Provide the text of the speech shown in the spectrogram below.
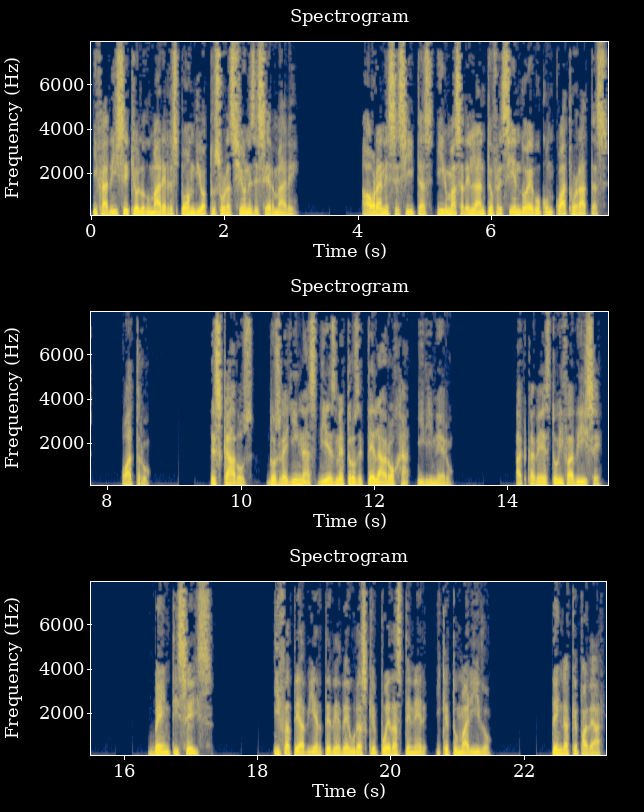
IFA dice que Olodumare respondió a tus oraciones de ser madre. Ahora necesitas ir más adelante ofreciendo Evo con cuatro ratas, cuatro pescados, dos gallinas, diez metros de tela roja y dinero. Acá de esto Ifa dice 26. Ifa te advierte de deudas que puedas tener y que tu marido tenga que pagar.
